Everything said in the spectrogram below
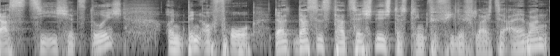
das ziehe ich jetzt durch und bin auch froh. Das, das ist tatsächlich, das klingt für viele vielleicht sehr albern,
